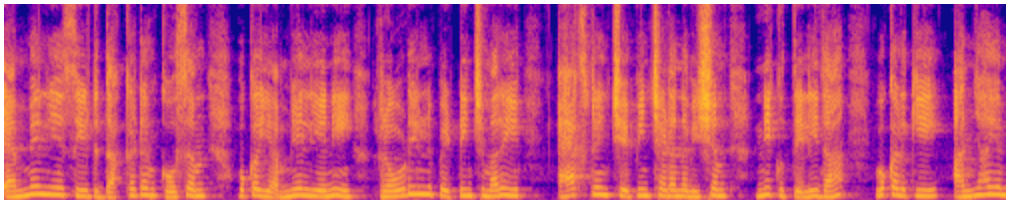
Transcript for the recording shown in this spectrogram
ఎమ్మెల్యే సీటు దక్కటం కోసం ఒక ఎమ్మెల్యేని రౌడీలను పెట్టించి మరీ యాక్సిడెంట్ చేపించాడన్న విషయం నీకు తెలీదా? ఒకరికి అన్యాయం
